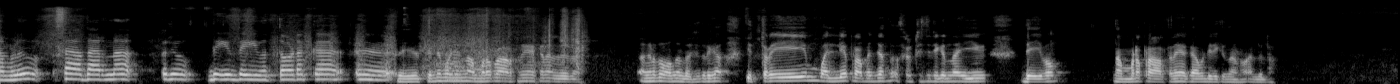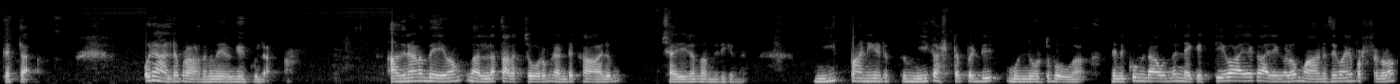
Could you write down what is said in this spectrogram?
നമ്മൾ സാധാരണ ഒരു ദൈവത്തോടൊക്കെ ദൈവത്തിന്റെ മുന്നിൽ നമ്മുടെ പ്രാർത്ഥന കേൾക്കാനല്ലല്ലോ അങ്ങനെ തോന്നുന്നുണ്ടോ. ചിത്രിക ഇത്രയും വലിയ പ്രപഞ്ചം സൃഷ്ടിച്ചിരിക്കുന്ന ഈ ദൈവം നമ്മുടെ പ്രാർത്ഥന കേൾക്കാൻ വേണ്ടി ഇരിക്കുന്നതാണോ? അല്ലല്ലോ. തെറ്റ. ഒരാളുടെ പ്രാർത്ഥന ദൈവം കേൾക്കില്ല അതിനാണ് ദൈവം നല്ല തലച്ചോറും രണ്ട് കാലും ശരീരം തന്നിരിക്കുന്നത്. നീ പണിയെടുത്ത് നീ കഷ്ടപ്പെട്ട് മുന്നോട്ട് പോവുക. നിനക്കുണ്ടാവുന്ന നെഗറ്റീവായ കാര്യങ്ങളോ മാനസികമായ പ്രശ്നങ്ങളോ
